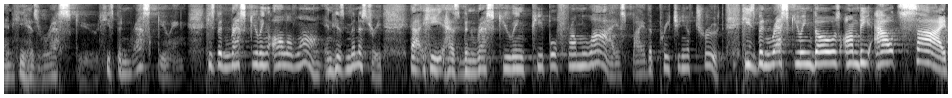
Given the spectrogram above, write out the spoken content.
and he has rescued. He's been rescuing. He's been rescuing all along in his ministry. Uh, he has been rescuing people from lies by the preaching of truth. He's been rescuing those on the outside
